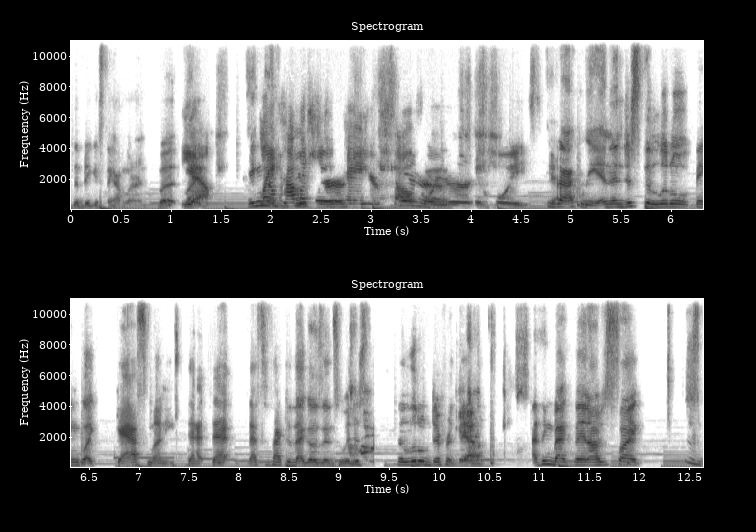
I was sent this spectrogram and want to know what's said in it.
the biggest thing I've learned. But like, yeah, like how much labor, you pay yourself yeah. or your employees. Yeah. Exactly, and then just the little things like gas money. That that that's the factor that goes into it. Just the little different things. Yeah. I think back then I was just like just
